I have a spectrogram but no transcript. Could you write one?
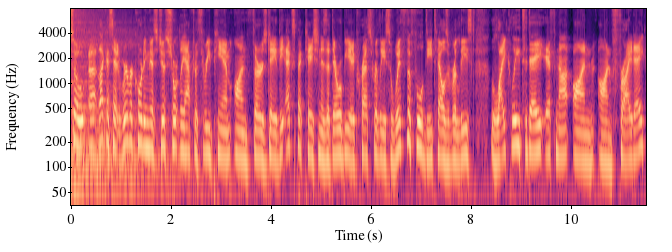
So, uh, like I said, we're recording this just shortly after 3 p.m. on Thursday. The expectation is that there will be a press release with the full details released likely today, if not on on Friday.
